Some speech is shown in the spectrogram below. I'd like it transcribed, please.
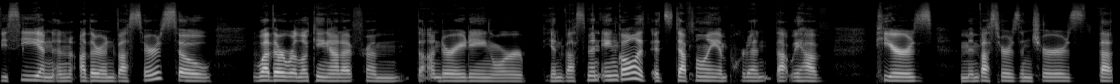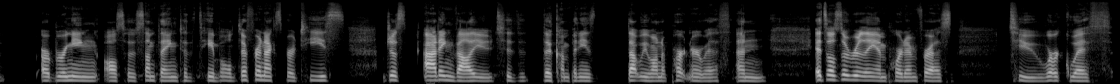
VC and, and other investors. So whether we're looking at it from the underwriting or the investment angle, it's definitely important that we have peers, um, investors, insurers that are bringing also something to the table, different expertise, just adding value to the, the companies that we want to partner with. And it's also really important for us to work with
